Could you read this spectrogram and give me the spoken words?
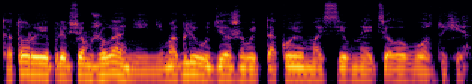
которые при всем желании не могли удерживать такое массивное тело в воздухе.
